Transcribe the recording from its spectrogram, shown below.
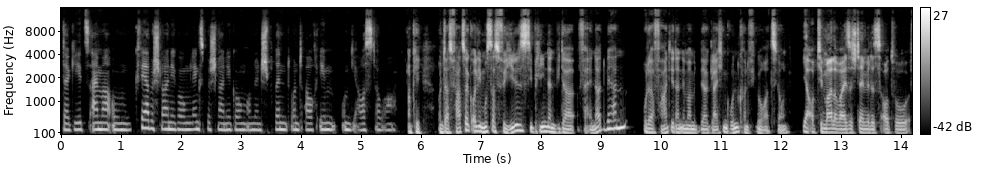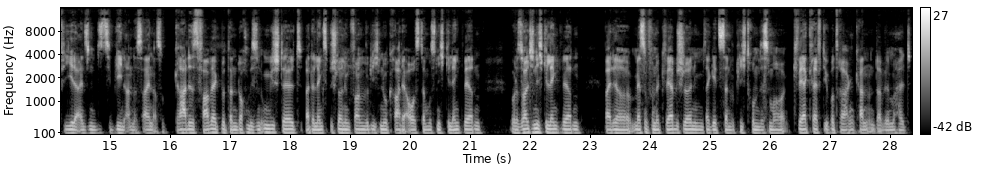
Da geht es einmal um Querbeschleunigung, Längsbeschleunigung, um den Sprint und auch eben um die Ausdauer. Okay, und das Fahrzeug, Olli, muss das für jede Disziplin dann wieder verändert werden? Oder fahrt ihr dann immer mit der gleichen Grundkonfiguration? Ja, optimalerweise stellen wir das Auto für jede einzelne Disziplin anders ein. Also gerade das Fahrwerk wird dann doch ein bisschen umgestellt. Bei der Längsbeschleunigung fahren wir wirklich nur geradeaus, da muss nicht gelenkt werden oder sollte nicht gelenkt werden. Bei der Messung von der Querbeschleunigung, da geht es dann wirklich darum, dass man Querkräfte übertragen kann und da will man halt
